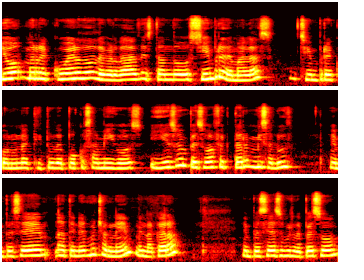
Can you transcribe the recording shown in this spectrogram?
Yo me recuerdo de verdad estando siempre de malas, siempre con una actitud de pocos amigos, y eso empezó a afectar mi salud empecé a tener mucho acné en la cara, empecé a subir de peso,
